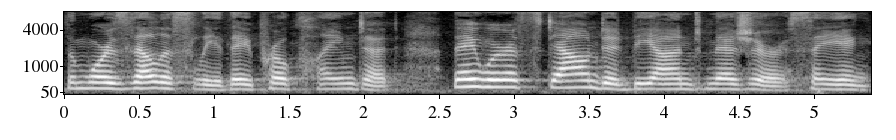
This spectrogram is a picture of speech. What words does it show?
the more zealously they proclaimed it. They were astounded beyond measure, saying,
